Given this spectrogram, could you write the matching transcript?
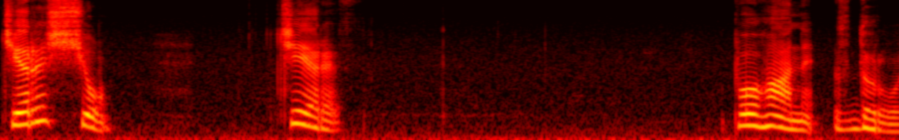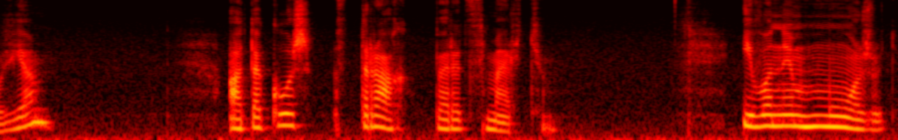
Через що? Через погане здоров'я а також страх перед смертю. І вони можуть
